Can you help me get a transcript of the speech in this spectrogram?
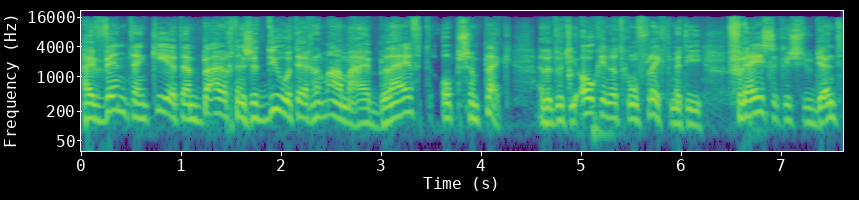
hij wendt en keert en buigt... en ze duwen tegen hem aan, maar hij blijft op zijn plek. En dat doet hij ook in dat conflict met die vreselijke student.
